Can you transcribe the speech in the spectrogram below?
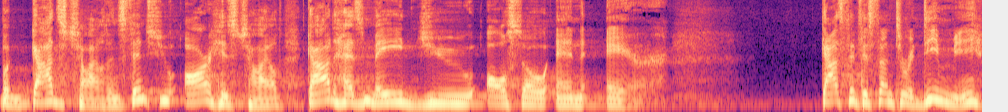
but God's child. And since you are his child, God has made you also an heir. God sent his son to redeem me,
